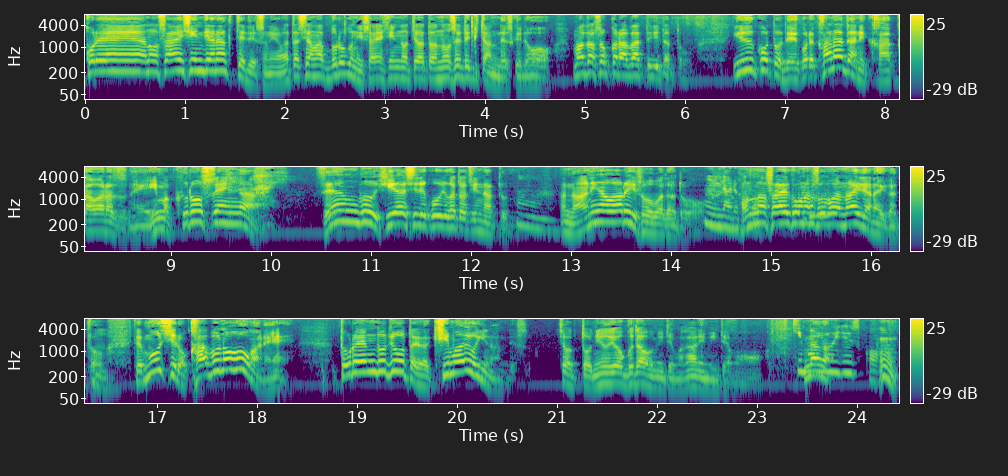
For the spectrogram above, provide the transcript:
これ、あの、最新じゃなくてですね、私はまあブログに最新のチャートを載せてきたんですけど、またそこから上がってきたと。いうことで、これカナダに関わらずね、今黒線が、全部冷やしでこういう形になってる、うん、何が悪い相場だと、うん、こんな最高な相場はないじゃないかと、うん、でむしろ株の方がね、トレンド状態は気迷いなんです。ちょっとニューヨークダウ見ても何見ても。気迷いですか？うん。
